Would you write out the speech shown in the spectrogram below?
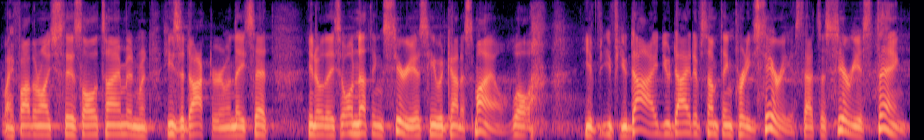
my father in law used to say this all the time, and when he's a doctor, and when they said, You know, they said, Oh, nothing serious, he would kind of smile. Well, if, if you died, you died of something pretty serious. That's a serious thing.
